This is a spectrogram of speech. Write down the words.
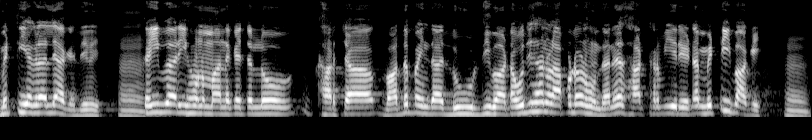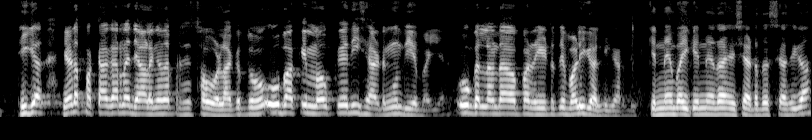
ਮਿੱਟੀ ਅਗਲਾ ਲਿਆ ਕੇ ਦੇਵੇ। ਕਈ ਵਾਰੀ ਹੁਣ ਮੰਨ ਕੇ ਚੱਲੋ ਖਰਚਾ ਵੱਧ ਪੈਂਦਾ ਦੂਰ ਦੀ ਵਾਟ ਆ, ਉਹਦੇ ਸਾਨੂੰ ਅਪ ਡਾਊਨ ਹੁੰਦਾ ਨੇ 60 ਰੁਪਏ ਰੇਟ ਆ ਮਿੱਟੀ ਪਾ ਕੇ। ਹੂੰ। ਠੀਕ ਆ? ਜਿਹੜਾ ਪੱਕਾ ਕਰਨਾ ਜਾਲੀਆਂ ਦਾ ਪ੍ਰੋਸੈਸ ਹੋ ਲੱਗ ਤੋਂ ਉਹ ਬਾਕੀ ਮੌਕੇ ਦੀ ਸੈਟਿੰਗ ਹੁੰਦੀ ਹੈ ਬਾਈ ਉਹ ਗੱਲਾਂ ਦਾ ਆਪਾਂ ਰੇਟ ਤੇ ਬੜੀ ਗੱਲ ਨਹੀਂ ਕਰਦੇ। ਕਿੰਨੇ ਬਾਈ ਕਿੰਨੇ ਦਾ ਇਹ ਸ਼ੈੱਡ ਦੱਸਿਆ ਸੀਗਾ?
